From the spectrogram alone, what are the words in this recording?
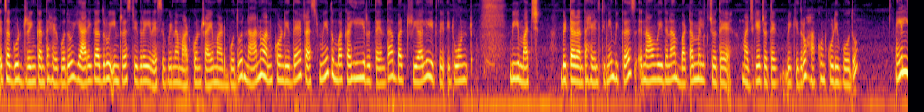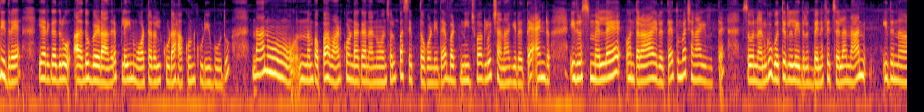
ಇಟ್ಸ್ ಅ ಗುಡ್ ಡ್ರಿಂಕ್ ಅಂತ ಹೇಳ್ಬೋದು. ಯಾರಿಗಾದರೂ ಇಂಟ್ರೆಸ್ಟ್ ಇದ್ದರೆ ಈ ರೆಸಿಪಿನ ಮಾಡ್ಕೊಂಡು ಟ್ರೈ ಮಾಡ್ಬೋದು. ನಾನು ಅಂದ್ಕೊಂಡಿದ್ದೆ ಟ್ರಸ್ಟ್ ಮೀ ತುಂಬ ಕಹಿ ಇರುತ್ತೆ ಅಂತ but really it it won't be much bitter ಅಂತ ಹೇಳ್ತೀನಿ. ಬಿಕಾಸ್ ನಾವು ಇದನ್ನು ಬಟರ್ ಮಿಲ್ಕ್ ಜೊತೆ, ಮಜ್ಜಿಗೆ ಜೊತೆ ಬೇಕಿದ್ದರೂ ಹಾಕ್ಕೊಂಡು ಕುಡಿಬೋದು. ಇಲ್ದಿದ್ರೆ ಯಾರಿಗಾದರೂ ಅದು ಬೇಡ ಅಂದರೆ ಪ್ಲೇನ್ ವಾಟರಲ್ಲಿ ಕೂಡ ಹಾಕ್ಕೊಂಡು ಕುಡಿಬೋದು. ನಾನು ನಮ್ಮ ಪಪ್ಪ ಮಾಡಿಕೊಂಡಾಗ ನಾನು ಒಂದು ಸ್ವಲ್ಪ ಸಿಪ್ ತೊಗೊಂಡಿದ್ದೆ ಬಟ್ ನಿಜವಾಗ್ಲೂ ಚೆನ್ನಾಗಿರುತ್ತೆ. ಆ್ಯಂಡ್ ಇದ್ರ ಸ್ಮೆಲ್ಲೇ ಒಂಥರ ಇರುತ್ತೆ, ತುಂಬ ಚೆನ್ನಾಗಿರುತ್ತೆ. ಸೊ ನನಗೂ ಗೊತ್ತಿರಲಿಲ್ಲ ಇದ್ರದ್ದು ಬೆನಿಫಿಟ್ಸ್ ಎಲ್ಲ. ನಾನು ಇದನ್ನು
